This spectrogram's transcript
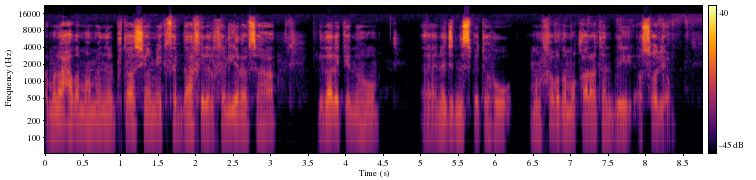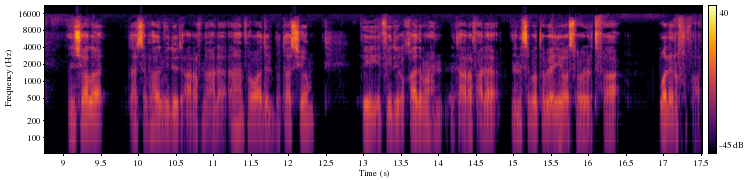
ملاحظة مهمة أن البوتاسيوم يكثر داخل الخلية نفسها لذلك أنه آه، نجد نسبته منخفضة مقارنة بالصوديوم. إن شاء الله حسب هذا الفيديو تعرفنا على أهم فوائد البوتاسيوم. في الفيديو القادم راح نتعرف على النسبة الطبيعية وأسباب الارتفاع والانخفاض.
